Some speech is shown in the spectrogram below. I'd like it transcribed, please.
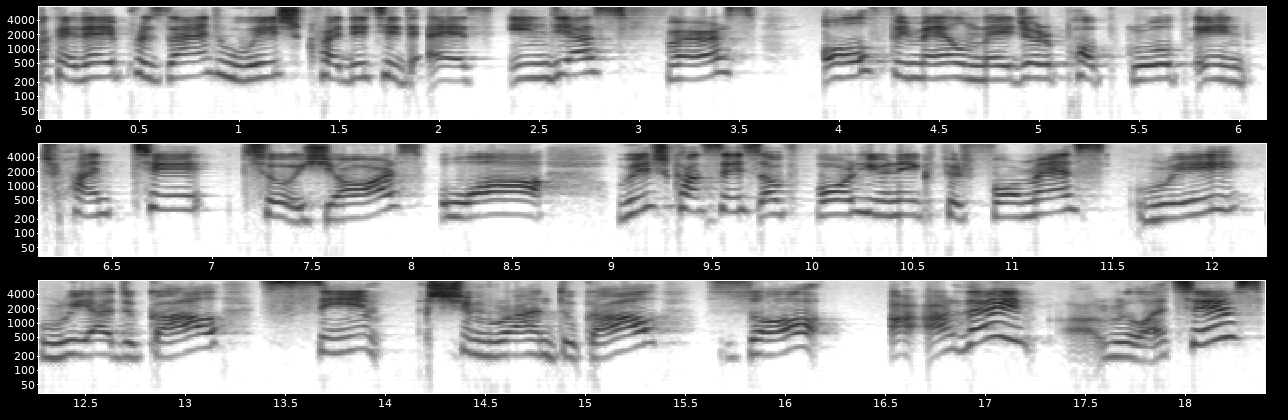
Okay, they present Wish credited as India's first all-female major pop group in 22 years. Wow! Which consists of four unique performances: Ri, Ria Dugal, Sim, Shimran Dugal, Zo, are, they uh, relatives?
